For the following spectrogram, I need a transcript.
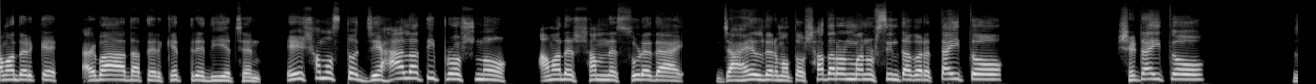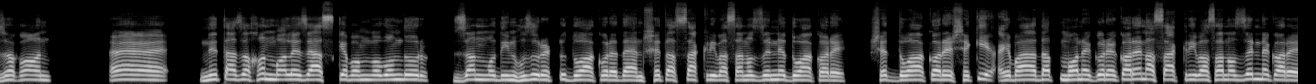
আমাদেরকে ইবাদতের ক্ষেত্রে দিয়েছেন। এই সমস্ত জেহালাতি প্রশ্ন আমাদের সামনে ছুড়ে দেয়। জাহেলদের মতো সাধারণ মানুষ চিন্তা করে, তাই তো, সেটাই তো। যখন নেতা যখন বলে যে, আজকে বঙ্গবন্ধুর জন্মদিন হুজুর একটু দোয়া করে দেন, সে তার চাকরি বাঁচানোর জন্য দোয়া করে। সে দোয়া করে, সে কি এবাদত মনে করে করে না চাকরি বাঁচানোর জন্য করে?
